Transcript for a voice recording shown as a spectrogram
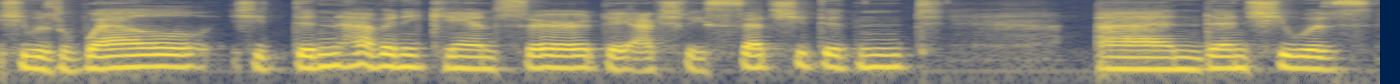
she was well. She didn't have any cancer. They actually said she didn't. And then she was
